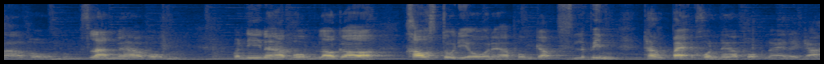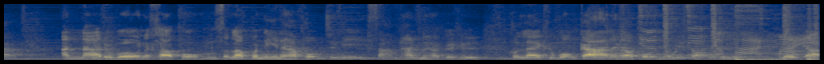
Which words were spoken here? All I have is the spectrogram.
ครับผมผมสลันนะครับผม วันนี้นะครับผมเราก็เข้าสตูดิโอนะครับผมกับศิลปินทั้ง 8 คนนะครับผมในรายการ อันนาดูเบลนะครับผมสำหรับวันนี้นะครับผมจะมี 3 ท่านนะครับ ก็คือคนแรกคือวองกานะครับผมคนที่ 2 คือโลกา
